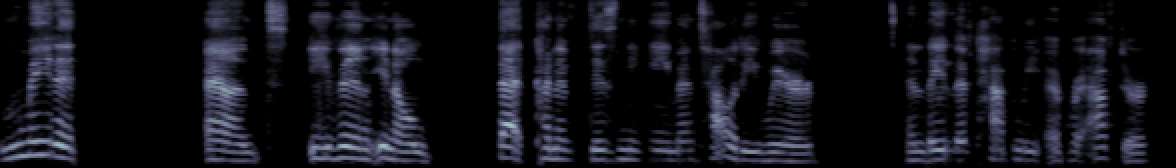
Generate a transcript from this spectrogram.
we made it and even you know that kind of disney mentality where and they lived happily ever after.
